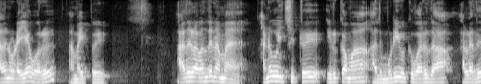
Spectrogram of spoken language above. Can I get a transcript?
அதனுடைய ஒரு அமைப்பு. அதில் வந்து நம்ம அனுபவிச்சுட்டு இருக்கோமா அது முடிவுக்கு வருதா அல்லது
